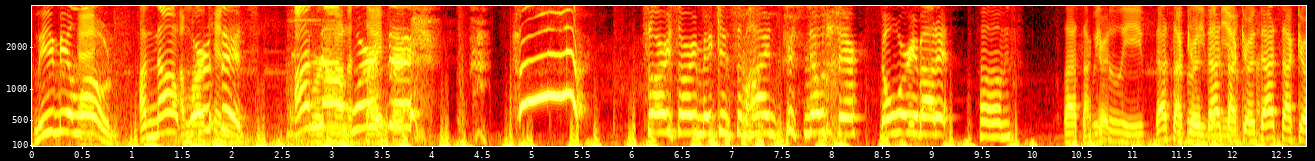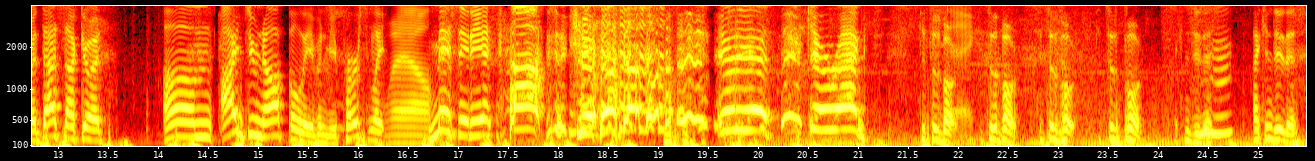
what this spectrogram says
Leave me alone. I'm not I'm worth working- it. I'm not worth cipher. it. Sorry, sorry, making some high pitched notes there. Don't worry about it. Um, that's not We good. believe. That's I not good. believe in That's not you. good. That's not good. That's not good. Um, I do not believe in me personally. Well. Miss idiot. Ha! idiot. Get wrecked. Get to the boat. Get to the boat. Get to the boat. Get to the boat. I can do this. I can do this.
